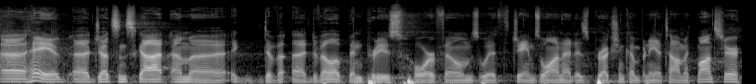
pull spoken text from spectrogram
Uh, hey, uh, Judson Scott. I'm a, a, de- a develop and produce horror films with James Wan at his production company Atomic Monster.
